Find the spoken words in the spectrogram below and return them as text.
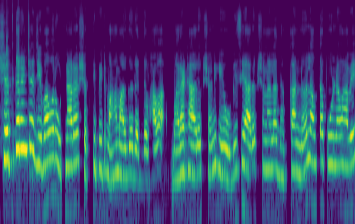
शेतकऱ्यांच्या जीवावर उठणारा शक्तीपीठ महामार्ग रद्द व्हावा. मराठा आरक्षण हे ओबीसी आरक्षणाला धक्का न लावता पूर्ण व्हावे.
